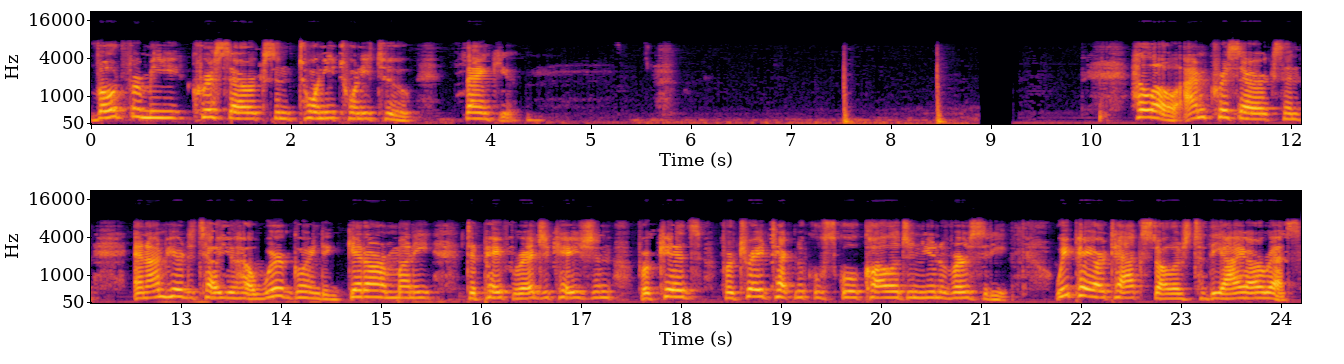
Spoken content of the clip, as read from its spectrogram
Vote for me, Cris Ericson, 2022. Thank you. Hello, I'm Cris Ericson, and I'm here to tell you how we're going to get our money to pay for education for kids, for trade technical school, college, and university. We pay our tax dollars to the IRS.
